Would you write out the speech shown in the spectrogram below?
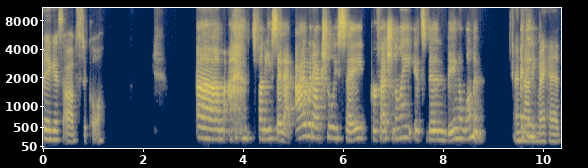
biggest obstacle? Um it's funny you say that i would actually say professionally it's been being a woman I'm I nodding think- my head.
